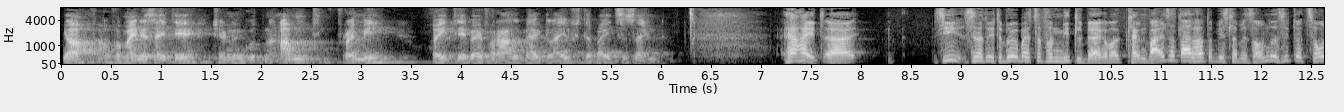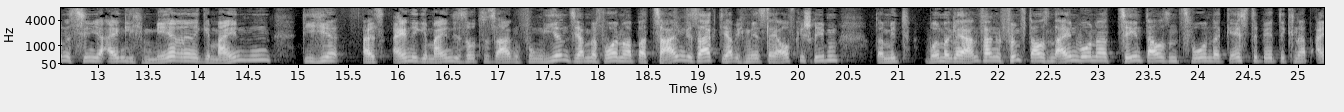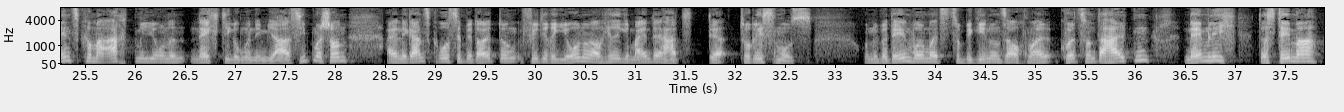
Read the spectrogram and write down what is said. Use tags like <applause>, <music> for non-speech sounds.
Ja, auch von meiner Seite schönen guten Abend. Ich freue mich, heute bei Vorarlberg live dabei zu sein. Herr Heid, äh, Sie sind natürlich der Bürgermeister von Mittelberg, aber Kleinwalsertal hat ein bisschen eine besondere Situation. Es sind ja eigentlich mehrere Gemeinden, die hier als eine Gemeinde sozusagen fungieren. Sie haben mir vorher noch ein paar Zahlen gesagt, die habe ich mir jetzt gleich aufgeschrieben. Damit wollen wir gleich anfangen. 5000 Einwohner, 10.200 Gästebeete, knapp 1,8 Millionen Nächtigungen im Jahr. Sieht man schon, eine ganz große Bedeutung für die Region und auch Ihre Gemeinde hat der Tourismus. Und über den wollen wir jetzt zu Beginn uns auch mal kurz unterhalten, nämlich das Thema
